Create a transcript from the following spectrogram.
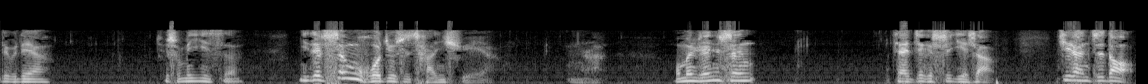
对不对呀？这什么意思？你的生活就是禅学呀，啊！我们人生在这个世界上，既然知道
